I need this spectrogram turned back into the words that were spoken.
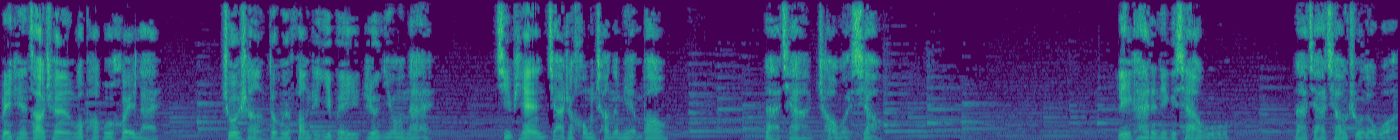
每天早晨我跑步回来，桌上都会放着一杯热牛奶，几片夹着红肠的面包。娜佳朝我笑。离开的那个下午，那家叫住了我。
